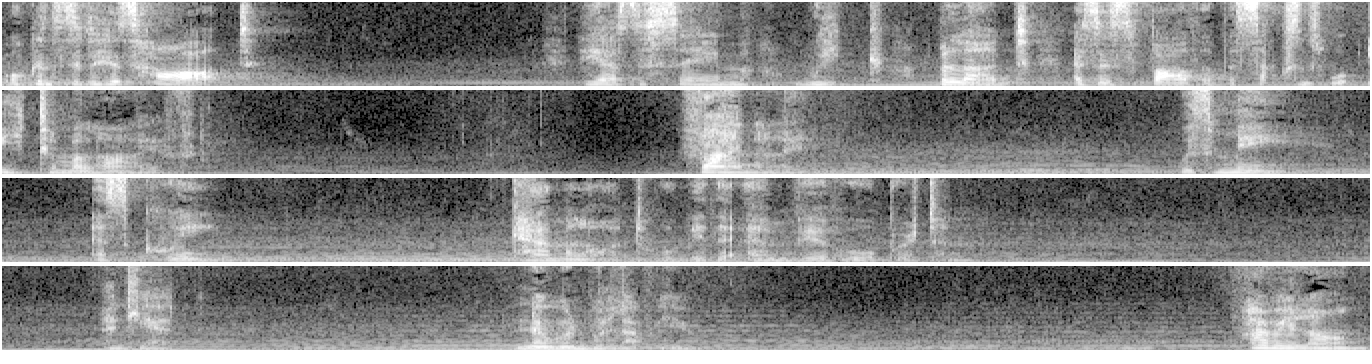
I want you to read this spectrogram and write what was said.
Or consider his heart? He has the same weak blood as his father. The Saxons will eat him alive. Finally, with me as queen, Camelot will be the envy of all Britain. And yet, no one will love you. Harry along.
